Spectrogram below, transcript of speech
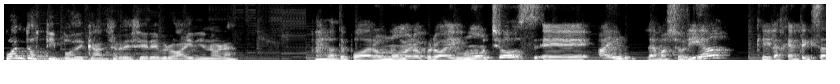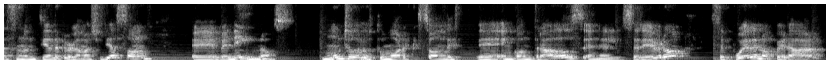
¿Cuántos tipos de cáncer de cerebro hay, Dinora? No te puedo dar un número, pero hay muchos. Eh, hay la mayoría, que la gente quizás no entiende, pero la mayoría son eh, benignos. Muchos de los tumores que son eh, encontrados en el cerebro se pueden operar.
